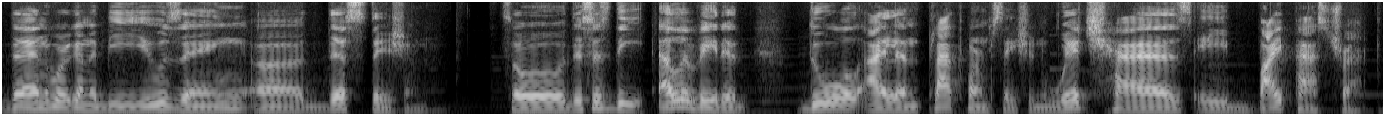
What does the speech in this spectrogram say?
Then we're gonna be using uh this station. So this is the elevated dual island platform station, which has a bypass track,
